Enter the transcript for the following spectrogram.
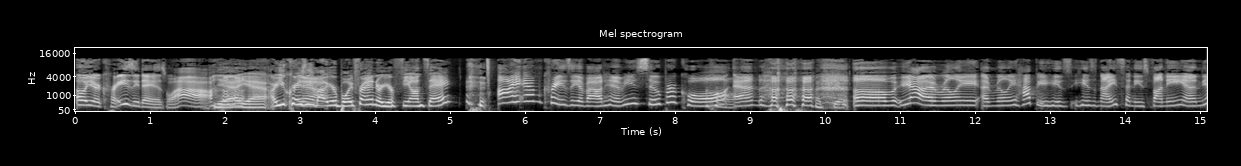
Oh, your crazy days. Wow. Yeah, yeah. Are you crazy Yeah. about your boyfriend or your fiance? I am crazy about him. He's super cool and That's cute. um yeah, I'm really I'm really happy. He's he's nice and he's funny and yeah,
